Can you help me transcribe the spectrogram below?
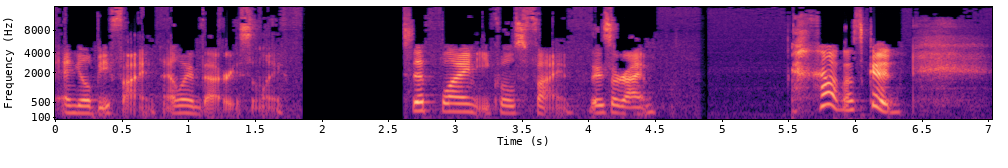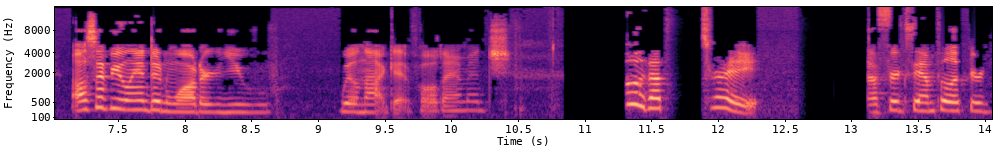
and you'll be fine. I learned that recently. Zip line equals fine. There's a rhyme. oh, that's good. Also, if you land in water, you will not get fall damage. Oh, that's right. Uh, for example, if you're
